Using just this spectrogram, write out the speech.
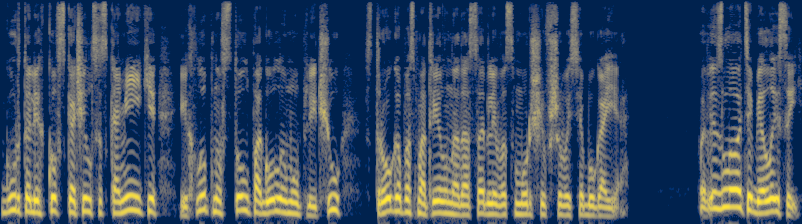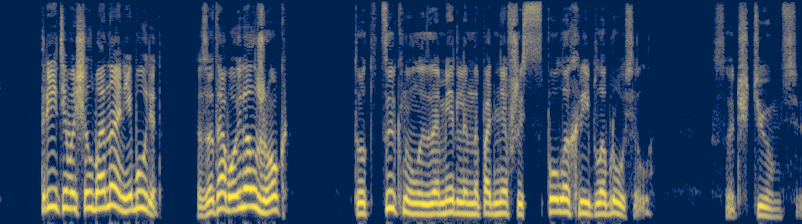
Гурта легко вскочил со скамейки и, хлопнув стол по голому плечу, строго посмотрел на досадливо сморщившегося бугая. «Повезло тебе, лысый! Третьего щелбана не будет! За тобой должок!» Тот цыкнул и, замедленно поднявшись с пола, хрипло бросил. «Сочтемся».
